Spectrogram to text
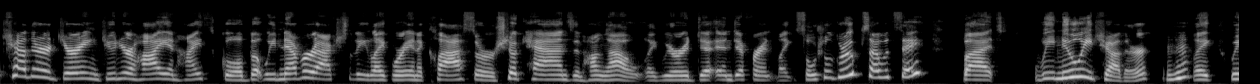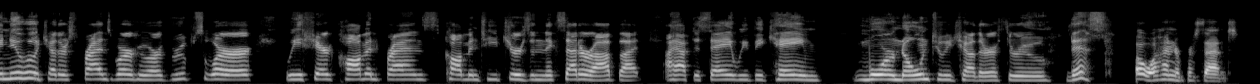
each other during junior high and high school, but we never actually like were in a class or shook hands and hung out. Like we were in different like social groups, I would say. But we knew each other. Mm-hmm. Like we knew who each other's friends were, who our groups were. We shared common friends, common teachers, and etc. But I have to say, we became more known to each other through this. Oh, 100%.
